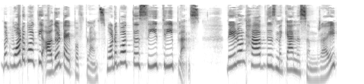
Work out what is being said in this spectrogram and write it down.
But what about the other type of plants? What about the C3 plants? They don't have this mechanism, right?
